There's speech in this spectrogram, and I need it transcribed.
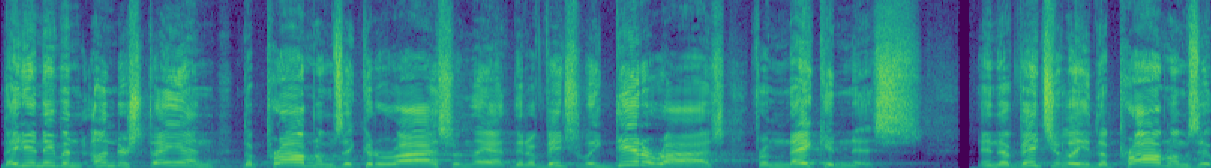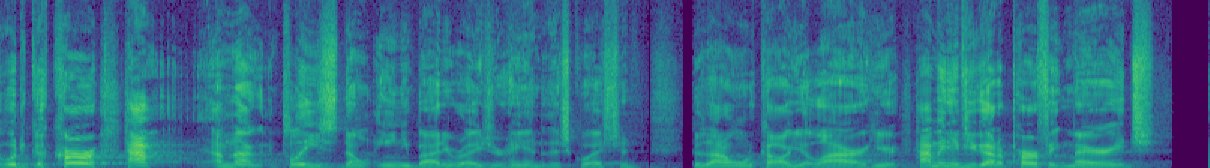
They didn't even understand the problems that could arise from that, that eventually did arise from nakedness. And eventually the problems that would occur. How, I'm not, please don't anybody raise your hand to this question because I don't want to call you a liar here. How many of you got a perfect marriage?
